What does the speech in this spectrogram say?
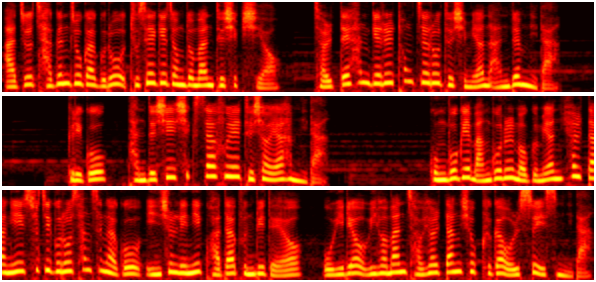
아주 작은 조각으로 두세 개 정도만 드십시오. 절대 한 개를 통째로 드시면 안 됩니다. 그리고 반드시 식사 후에 드셔야 합니다. 공복에 망고를 먹으면 혈당이 수직으로 상승하고 인슐린이 과다 분비되어 오히려 위험한 저혈당 쇼크가 올 수 있습니다.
